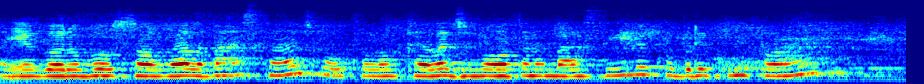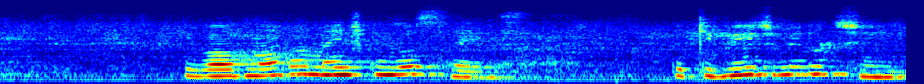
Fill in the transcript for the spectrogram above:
Aí agora eu vou salvar ela bastante, vou colocar ela de volta na bacia, cobrir com pano. E volto novamente com vocês. Daqui 20 minutinhos.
